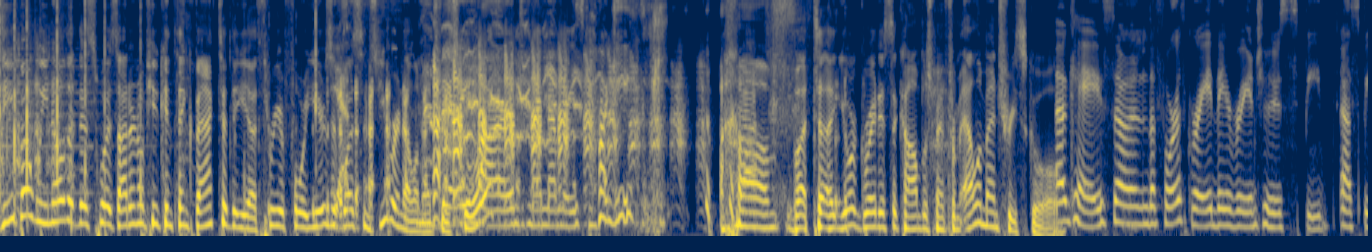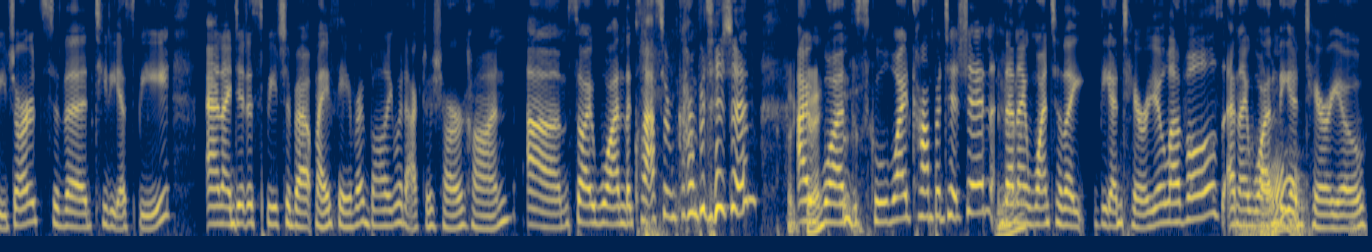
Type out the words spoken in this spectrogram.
Deepa, we know that this was. I don't know if you can think back to the uh, three or four years it was since you were in elementary Very school. hard. My memory's foggy. Um, but uh, your greatest accomplishment from elementary school. Okay, so in the fourth grade, they reintroduced speed, uh, speech arts to the TDSB, and I did a speech about my favorite Bollywood actor, Shah Rukh Khan. Um, so I won the classroom competition, I won the school-wide competition, then I went to like the Ontario levels, and I won the Oh. Ontario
